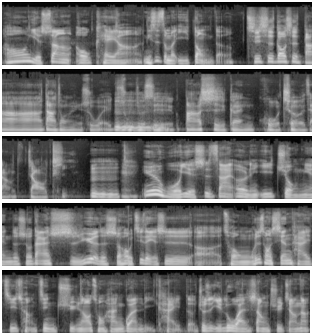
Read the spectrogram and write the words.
哦，也算 OK 啊。你是怎么移动的？其实都是搭大众运输为主，嗯嗯嗯，就是巴士跟火车这样子交替。嗯嗯嗯，因为我也是在二零一九年的时候，大概十月的时候，我记得也是呃，从我是从仙台机场进去，然后从函馆离开的，就是一路玩上去这样。那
